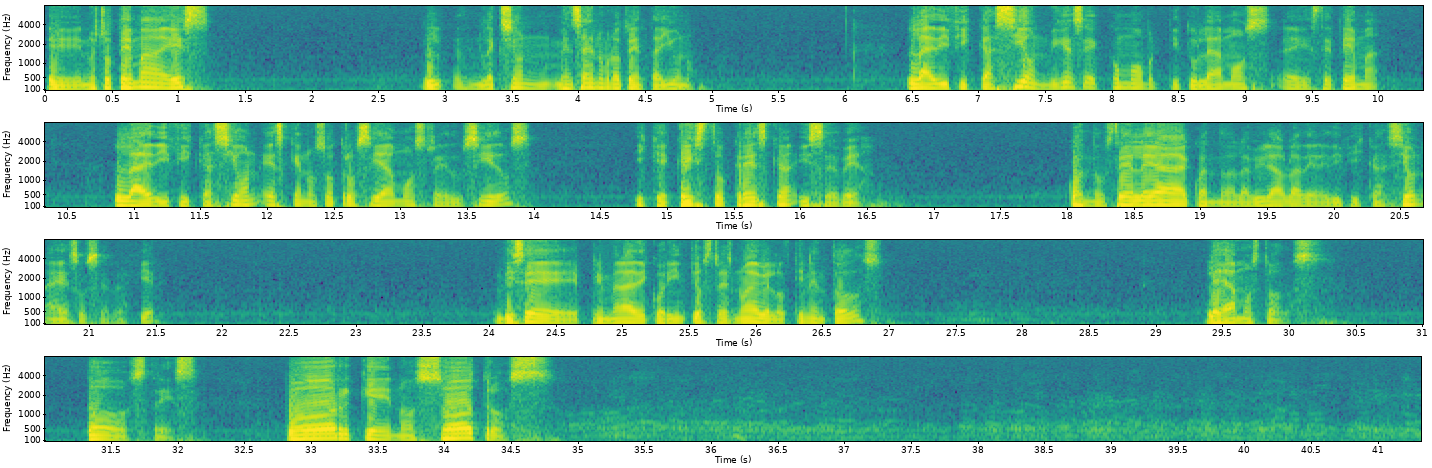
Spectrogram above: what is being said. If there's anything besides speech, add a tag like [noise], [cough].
Eh, nuestro tema es lección, mensaje número 31. La edificación, fíjense cómo titulamos eh, este tema. La edificación es que nosotros seamos reducidos y que Cristo crezca y se vea. Cuando usted lea, cuando la Biblia habla de edificación, a eso se refiere. Dice Primera de Corintios 3:9, ¿lo tienen todos? Leamos todos. Dos, tres. Porque nosotros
